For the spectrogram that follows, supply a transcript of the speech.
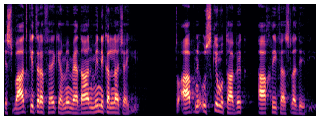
اس بات کی طرف ہے کہ ہمیں میدان میں نکلنا چاہیے، تو آپ نے اس کے مطابق آخری فیصلہ دے دیا۔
